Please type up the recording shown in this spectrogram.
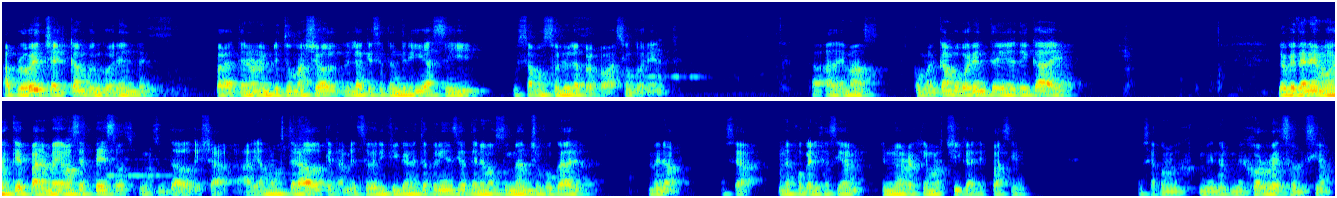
aprovecha el campo incoherente para tener una amplitud mayor de la que se tendría si usamos solo la propagación coherente. Además, como el campo coherente decae, lo que tenemos es que para medios más espesos, un resultado que ya habíamos mostrado, que también se verifica en esta experiencia, tenemos un ancho focal menor. O sea, una focalización en una región más chica del espacio. O sea, con mejor resolución.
